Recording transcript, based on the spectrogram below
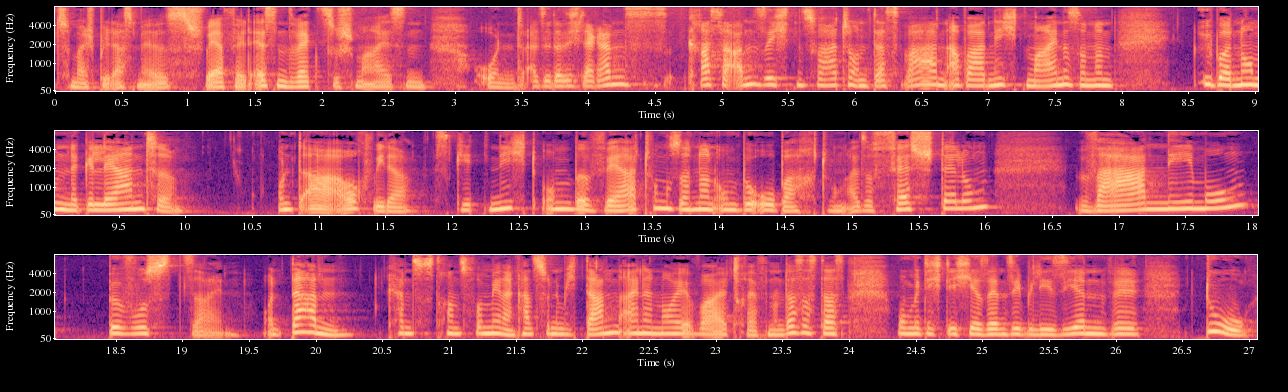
zum Beispiel, dass mir es schwerfällt, Essen wegzuschmeißen und also, dass ich da ganz krasse Ansichten zu hatte und das waren aber nicht meine, sondern übernommene, gelernte. Und da auch wieder, es geht nicht um Bewertung, sondern um Beobachtung, also Feststellung, Wahrnehmung, Bewusstsein. Und dann kannst du es transformieren. Dann kannst du nämlich dann eine neue Wahl treffen. Und das ist das, womit ich dich hier sensibilisieren will. Du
